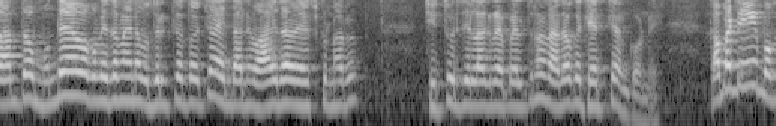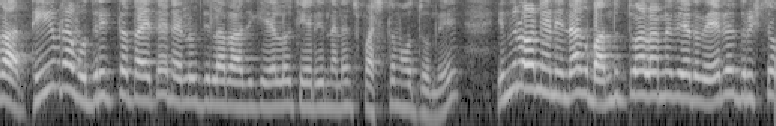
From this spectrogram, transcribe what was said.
దాంతో ముందే ఒక విధమైన ఉద్రిక్తత వచ్చి ఆయన దాన్ని వాయిదా వేసుకున్నారు. చిత్తూరు జిల్లాకు రేపు వెళ్తున్నారు. అదొక చర్చ అనుకోండి. కాబట్టి ఒక తీవ్ర ఉద్రిక్తత అయితే నెల్లూరు జిల్లా రాజకీయాల్లో చేరిందనేది స్పష్టమవుతుంది. ఇందులో నేను ఇందాక బంధుత్వాలు అనేది ఏదో వేరే దృష్టితో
